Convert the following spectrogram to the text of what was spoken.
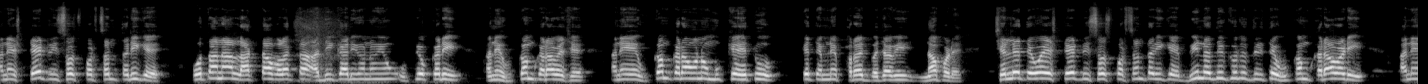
અને સ્ટેટ રિસોર્સ પર્સન તરીકે પોતાના લાગતા વળગતા અધિકારીઓનો ઉપયોગ કરી અને હુકમ કરાવે છે. અને એ હુકમ કરાવવાનો મુખ્ય હેતુ કે તેમને ફરજ બજાવવી ન પડે. છેલ્લે તેઓએ સ્ટેટ રિસોર્સ પર્સન તરીકે બિનઅધિકૃત રીતે હુકમ કરાવડી અને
